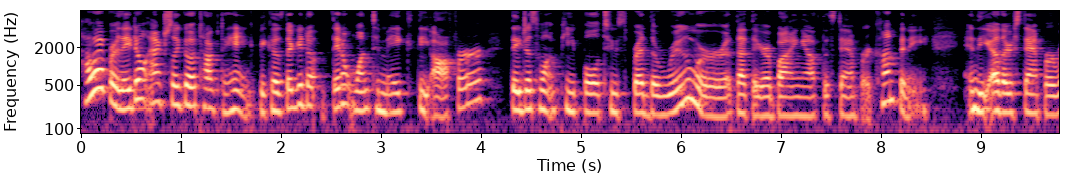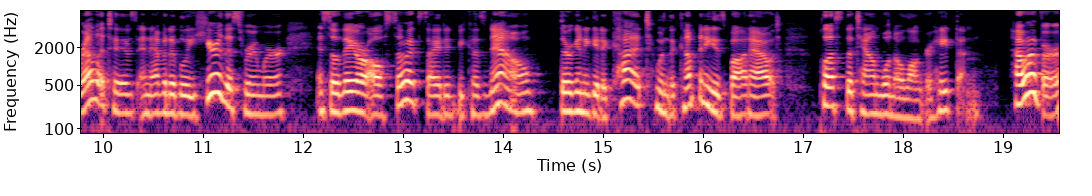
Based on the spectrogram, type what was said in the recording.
However, they don't actually go talk to Hank because they don't they don't want to make the offer. They just want people to spread the rumor that they are buying out the Stamper company. And the other Stamper relatives inevitably hear this rumor, and so they are all so excited because now they're going to get a cut when the company is bought out, plus the town will no longer hate them. However,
